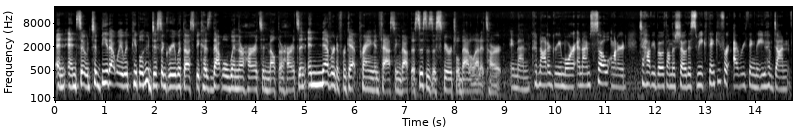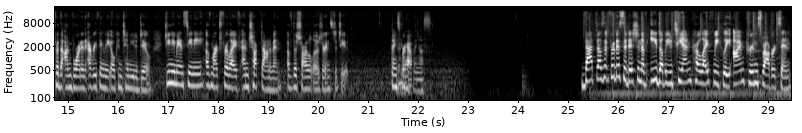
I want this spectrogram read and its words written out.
And, and so to be that way with people who disagree with us, because that will win their hearts and melt their hearts. And, and never to forget praying and fasting about this. This is a spiritual battle at its heart. Amen. Could not agree more. And I'm so honored to have you both on the show this week. Thank you you for everything that you have done for the unborn and everything that you'll continue to do. Jeannie Mancini of March for Life and Chuck Donovan of the Charlotte Lozier Institute. Thanks for having us. That does it for this edition of EWTN Pro Life Weekly. I'm Prudence Robertson.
